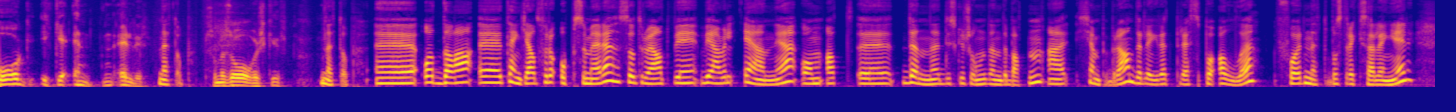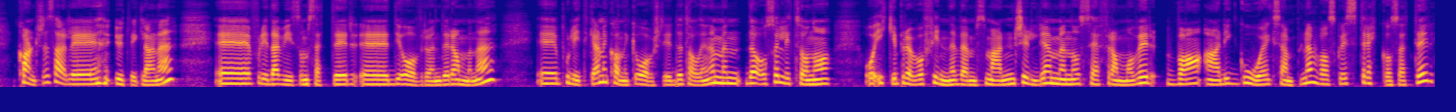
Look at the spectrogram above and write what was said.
og, ikke enten eller, Nettopp. som en så overskrift. Nettopp. Og da tenker jeg at for å oppsummere, så tror jeg at vi, vi er vel enige om at denne diskusjonen, denne debatten, er kjempebra. Det legger et press på alle for nettopp å strekke seg lenger. Kanskje særlig utviklerne, eh, fordi det er vi som setter eh, de overordnede rammene. Eh, politikerne kan ikke overstyre detaljene, men det er også litt sånn å, å ikke prøve å finne hvem som er den skyldige, men å se framover. Hva er de gode eksemplene? Hva skal vi strekke oss etter?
